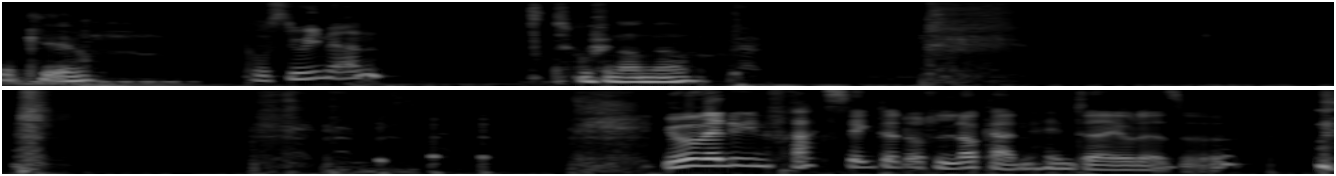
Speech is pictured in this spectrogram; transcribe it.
Okay. Rufst du ihn an? Ich rufe ihn an, ja. Junge, wenn du ihn fragst, denkt er doch locker an Hentai oder so.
